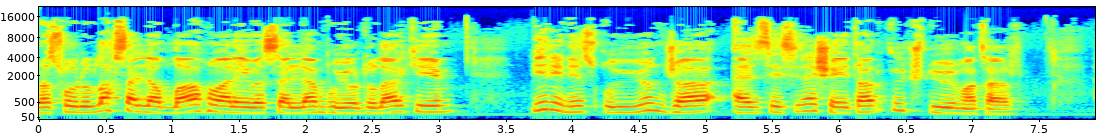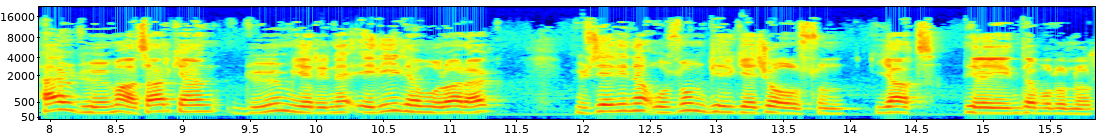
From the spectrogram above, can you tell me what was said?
Resulullah sallallahu aleyhi ve sellem buyurdular ki, biriniz uyuyunca ensesine şeytan üç düğüm atar. Her düğümü atarken düğüm yerine eliyle vurarak üzerine uzun bir gece olsun, yat dileğinde bulunur.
